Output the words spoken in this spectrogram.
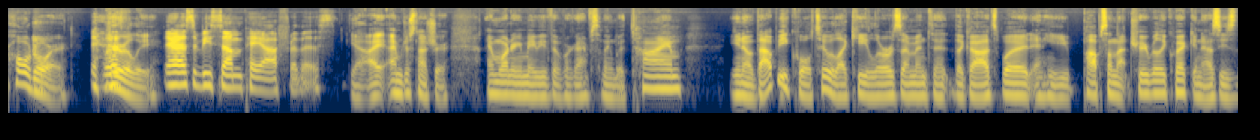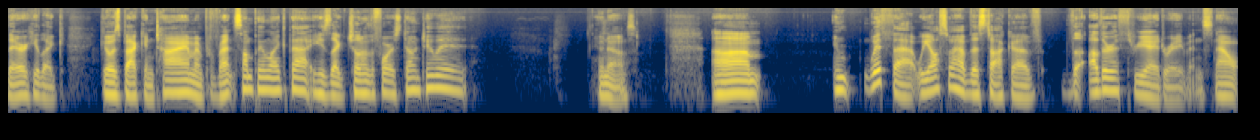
poor Hodor. There has, Literally. there has to be some payoff for this. Yeah, I, I'm just not sure. I'm wondering maybe that we're gonna have something with time. You know, that'd be cool too. Like he lures them into the Godswood and he pops on that tree really quick, and as he's there, he like goes back in time and prevents something like that. He's like, Children of the Forest, don't do it. Who knows? Um and with that, we also have this talk of the other three-eyed ravens. Now,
